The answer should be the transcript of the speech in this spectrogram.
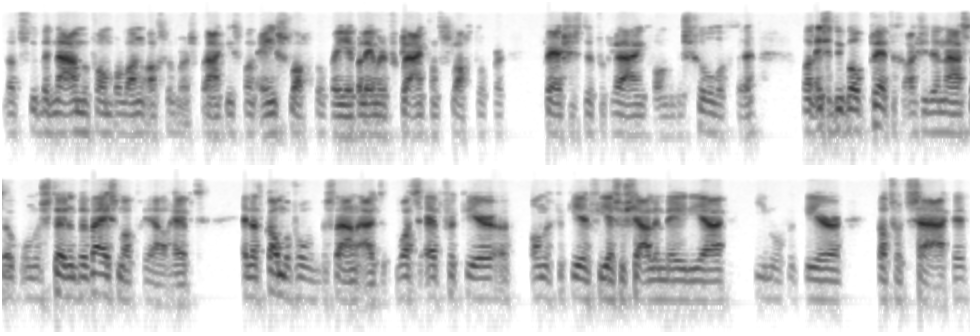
dat is natuurlijk met name van belang als er maar sprake is van één slachtoffer. Je hebt alleen maar de verklaring van het slachtoffer versus de verklaring van de beschuldigde. Dan is het natuurlijk wel prettig als je daarnaast ook ondersteunend bewijsmateriaal hebt. En dat kan bijvoorbeeld bestaan uit WhatsApp-verkeer, ander verkeer via sociale media, e-mailverkeer, dat soort zaken.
